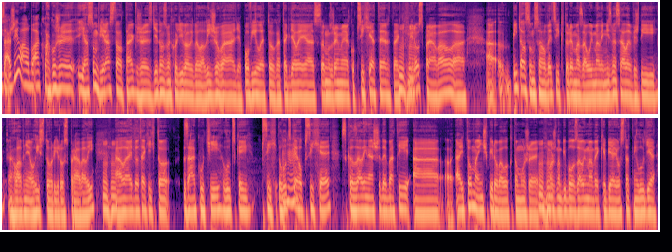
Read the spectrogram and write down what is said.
zažil, alebo ako? Akože ja som vyrastal tak, že s dedom sme chodívali veľa lyžovať a po výletoch a tak ďalej. Ja samozrejme ako psychiatr, tak uh-huh. mi rozprával a, a pýtal som sa o veci, ktoré ma zaujímali. My sme sa ale vždy hlavne o histórii rozprávali, uh-huh. ale aj do takýchto zákutí ľudskej psych, mhm. ľudského mm-hmm. psyche sklzali naše debaty a aj to ma inšpirovalo k tomu, že mm-hmm. možno by bolo zaujímavé, keby aj ostatní ľudia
